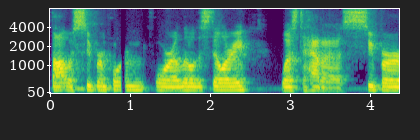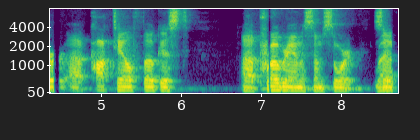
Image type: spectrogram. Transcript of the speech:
thought was super important for a little distillery was to have a super uh, cocktail focused uh, program of some sort. Right. So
